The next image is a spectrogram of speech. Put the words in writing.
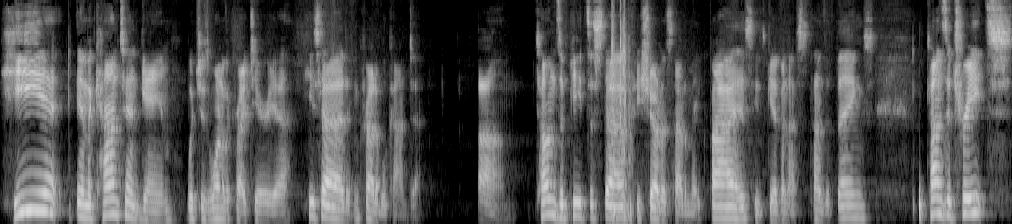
he in the content game, which is one of the criteria, he's had incredible content. Um, tons of pizza stuff. He showed us how to make pies. He's given us tons of things, tons of treats.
